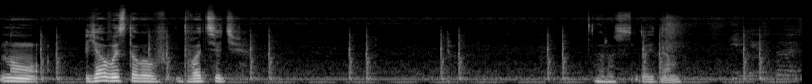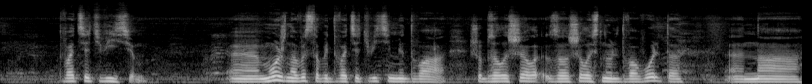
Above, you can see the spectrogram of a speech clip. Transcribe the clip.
Ну, я виставив 20. Зараз дійдемо. 28. Е, можна виставити 28,2, щоб залишило, залишилось 0,2 вольта е, на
